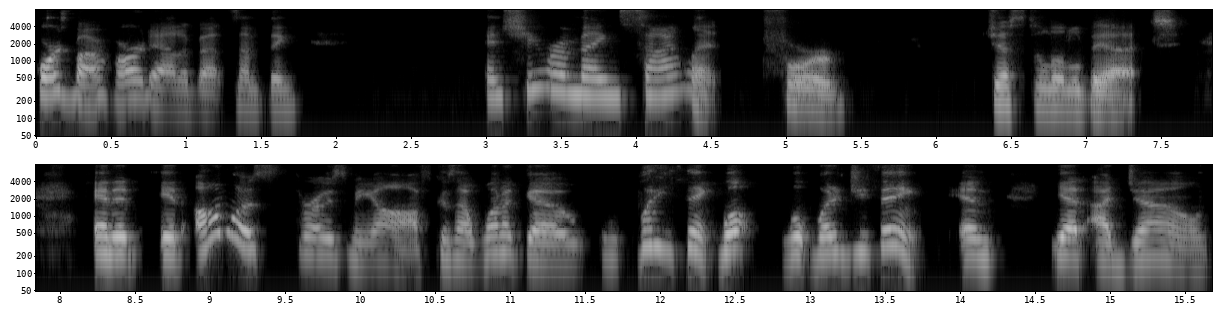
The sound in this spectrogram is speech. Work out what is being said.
poured my heart out about something. And she remained silent for just a little bit. And it it almost throws me off because I want to go, what do you think? Well, what, what did you think? And yet I don't.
